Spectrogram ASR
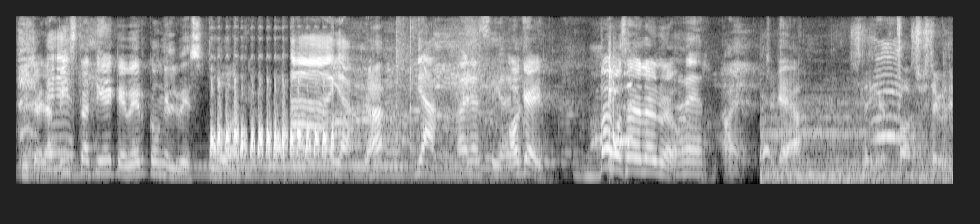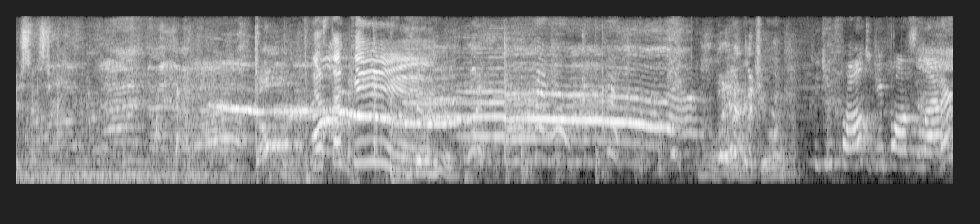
Escucha, la pista tiene que ver con el vestuario. Ah, ya. ¿Ya? Ya, ahora sí. ahora Ok, vamos a verlo de nuevo. A ver. A ver, chequea. Stay here. Foster, stay with your sister. Ya está aquí. ¿Cómo mueve, chibolo? Did you fall? Did you fall off the ladder?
